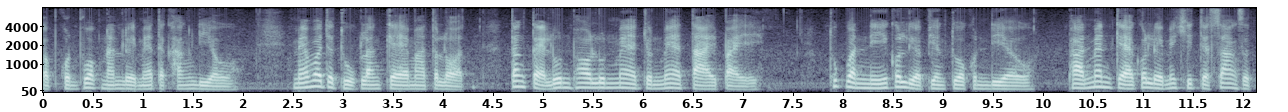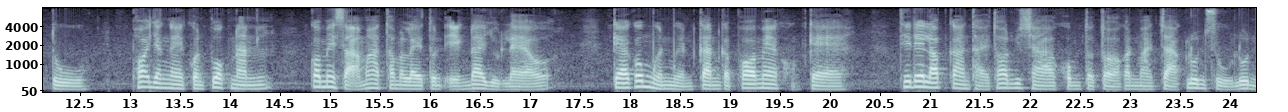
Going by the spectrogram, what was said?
กับคนพวกนั้นเลยแม้แต่ครั้งเดียว แม้ว่าจะถูกรังแกมาตลอด ตั้งแต่รุ่นพ่อรุ่นแม่จนแม่ตายไป ทุกวันนี้ก็เหลือเพียงตัวคนเดียวพานแม่นแกก็เลยไม่คิดจะสร้างศัตรูเพราะยังไงคนพวกนั้นก็ไม่สามารถทำอะไรตนเองได้อยู่แล้ว แกก็เหมือนเหมือนกันกับพ่อแม่ของแก ที่ได้รับการถ่ายทอดวิชาคมต่อๆกันมาจากรุ่นสู่รุ่น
